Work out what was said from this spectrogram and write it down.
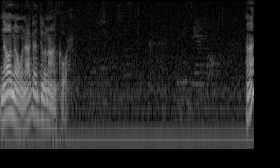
No, no, we're not going to do an encore. Huh?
